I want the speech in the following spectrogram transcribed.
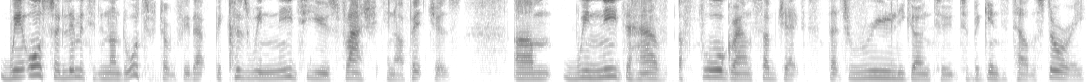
we're also limited in underwater photography that because we need to use flash in our pictures, um, we need to have a foreground subject that's really going to, to begin to tell the story.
